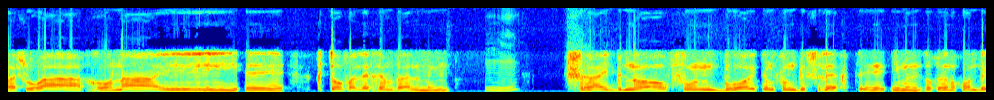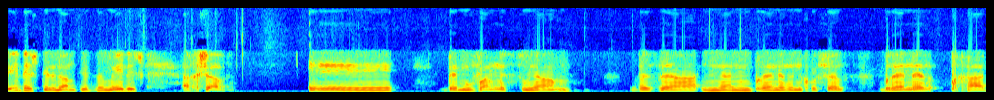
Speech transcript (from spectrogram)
והשורה האחרונה היא כתוב על לחם ועל מין. מהמם. שרייבנור פון ברויטן פון גשלכט, אה, אם אני זוכר נכון, ביידיש, תרגמתי את זה מיידיש. עכשיו, אה, במובן מסוים, וזה העניין עם ברנר, אני חושב, ברנר פחד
